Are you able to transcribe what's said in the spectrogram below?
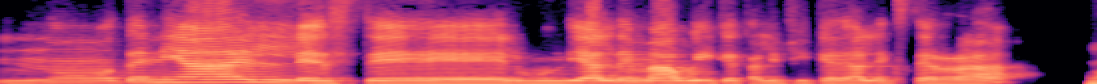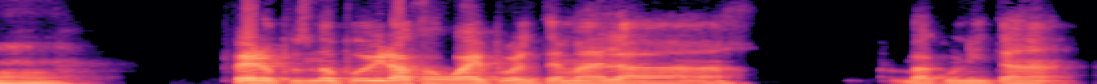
No, tenía el, este, el Mundial de Maui que califiqué de Alex Terra. Ajá pero pues no puedo ir a Hawái por el tema de la vacunita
